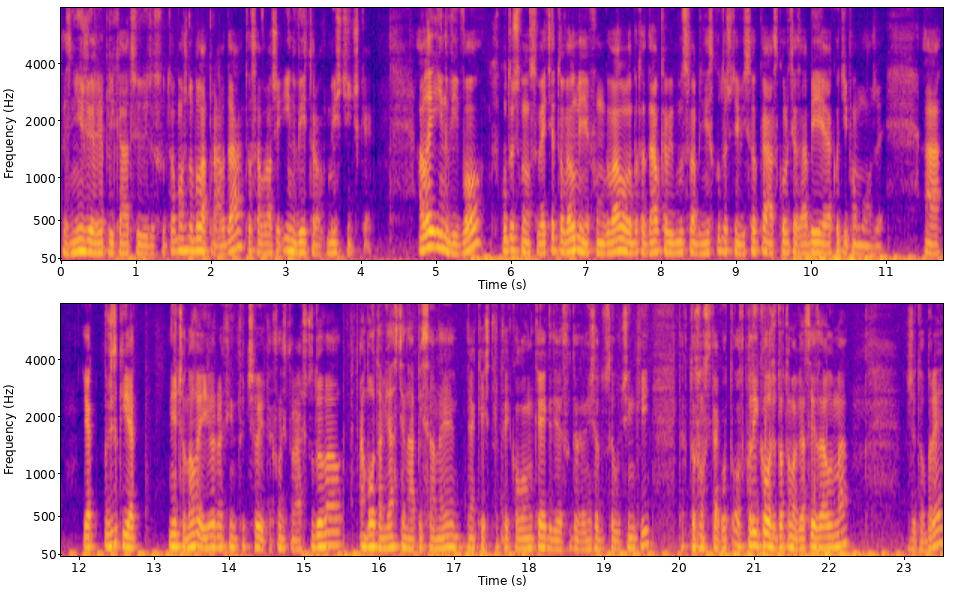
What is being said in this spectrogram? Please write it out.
znižuje replikáciu vírusu. To možno bola pravda, to sa volá, že in vitro, v myštičke. Ale in vivo, v skutočnom svete, to veľmi nefungovalo, lebo tá dávka by musela byť neskutočne vysoká a skôr ťa zabije, ako ti pomôže. A jak, vždy, ja niečo nové, ivermectin, to čo je, tak som si to naštudoval a bolo tam jasne napísané v nejakej štvrtej kolónke, kde sú teda nežiaduce účinky, tak to som si tak od, odklikol, že toto ma viacej zaujíma, že dobre,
